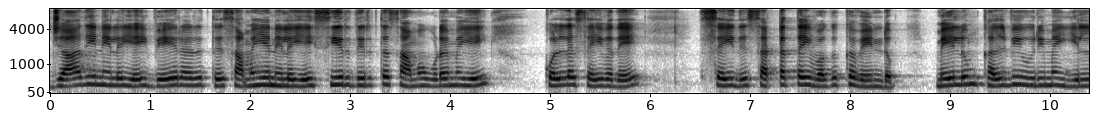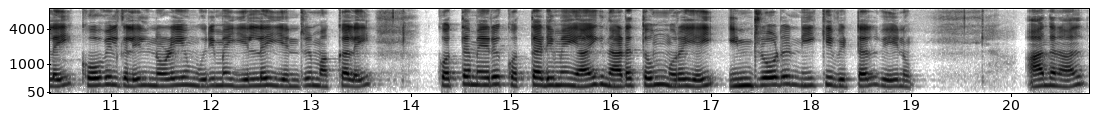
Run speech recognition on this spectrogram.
ஜாதி நிலையை வேறறுத்து சமய நிலையை சீர்திருத்த சம உடைமையை கொல்ல செய்வதே செய்து சட்டத்தை வகுக்க வேண்டும். மேலும் கல்வி உரிமை இல்லை கோவில்களில் நுழையும் உரிமை இல்லை என்று மக்களை கொத்தமேறு கொத்தடிமையாய் நடத்தும் முறையை இன்றோடு நீக்கிவிட்டல் வேணும். அதனால்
